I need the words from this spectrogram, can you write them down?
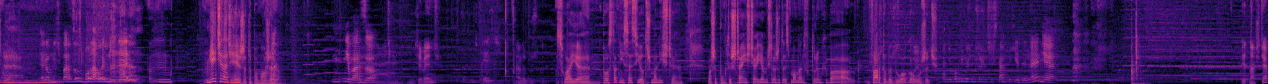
Ehm, Robić bardzo zbolałe miny. mm, Miejcie nadzieję, że to pomoże. Nie bardzo. Dziewięć, Pięć? ale proszę. Słuchaj, po ostatniej sesji otrzymaliście wasze punkty szczęścia i ja myślę, że to jest moment, w którym chyba warto by było go użyć. A nie moglibyśmy przerzucić tamtych jedynek? Nie. 15?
